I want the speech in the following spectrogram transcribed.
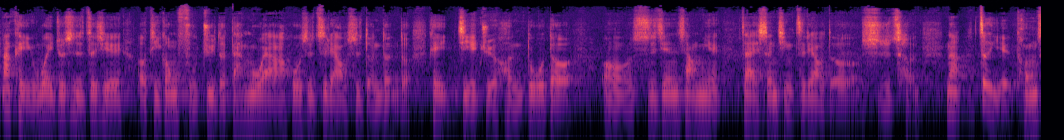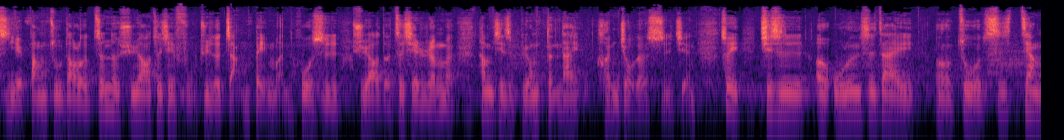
那可以为就是这些呃提供辅具的单位啊，或是治疗师等等的，可以解决很多的呃时间上面在申请资料的时程。那这也同时也帮助到了真的需要这些辅具的长辈们，或是需要的这些人们，他们其实不用等待很久的时间。所以其实呃无论是在呃做是这样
